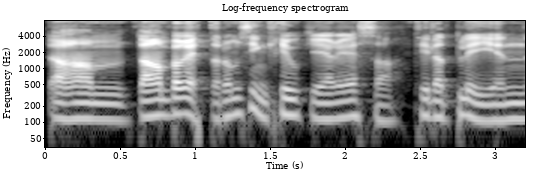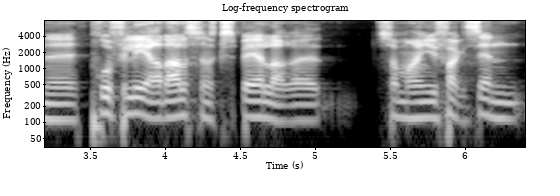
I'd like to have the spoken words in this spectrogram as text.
där han, där han berättade om sin krokiga resa till att bli en eh, profilerad allsvensk spelare som han ju faktiskt en,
